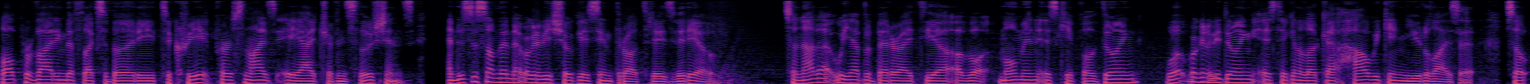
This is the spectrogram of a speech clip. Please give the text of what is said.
while providing the flexibility to create personalized AI driven solutions. And this is something that we're going to be showcasing throughout today's video. So now that we have a better idea of what Momen is capable of doing, what we're going to be doing is taking a look at how we can utilize it. So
